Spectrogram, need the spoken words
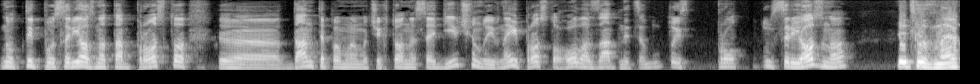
Ну, типу, серйозно, там просто е, Данте, по-моєму, чи хто несе дівчину, і в неї просто гола задниця. Ну, тобто, про ну, серйозно. І тут, знаєш,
